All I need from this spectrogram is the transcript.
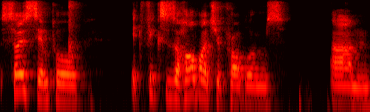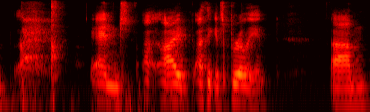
so simple. It fixes a whole bunch of problems. Um, and I, I think it's brilliant. Um,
